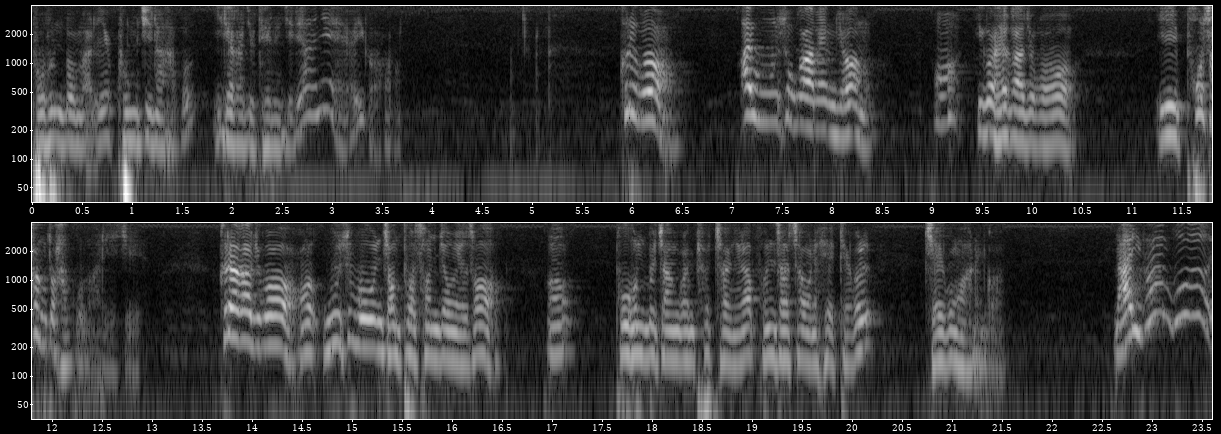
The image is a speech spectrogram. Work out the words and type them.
보훈보 말이에요. 공지나 하고 이래가지고 되는 일이 아니에요 이거. 그리고 아이 우수가맹점 어? 이거 해가지고 이 포상도 하고 말이지. 그래가지고 어, 우수보훈 점포 선정해서 어? 보훈부 장관 표창이나 본사 차원의 혜택을 제공하는 것. 나 이거 뭐,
